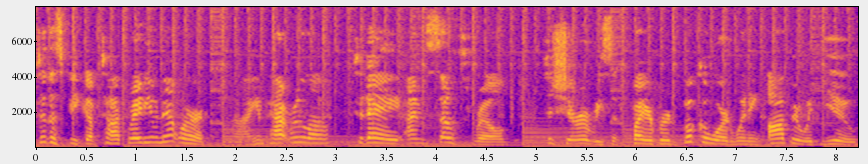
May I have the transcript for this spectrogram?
to the Speak Up Talk Radio Network. I am Pat Rullo. Today, I'm so thrilled to share a recent Firebird Book Award winning author with you.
